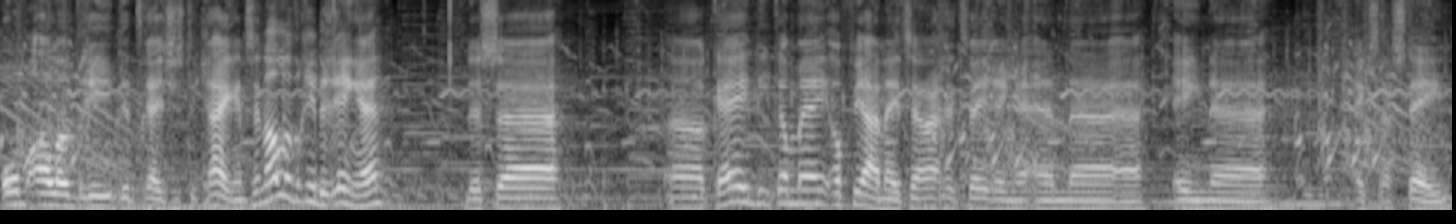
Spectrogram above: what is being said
om alle drie de treasures te krijgen. Het zijn alle drie de ringen. Dus eh... Oké, die kan mee. Of ja, nee, het zijn eigenlijk twee ringen en uh, één uh, extra steen.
